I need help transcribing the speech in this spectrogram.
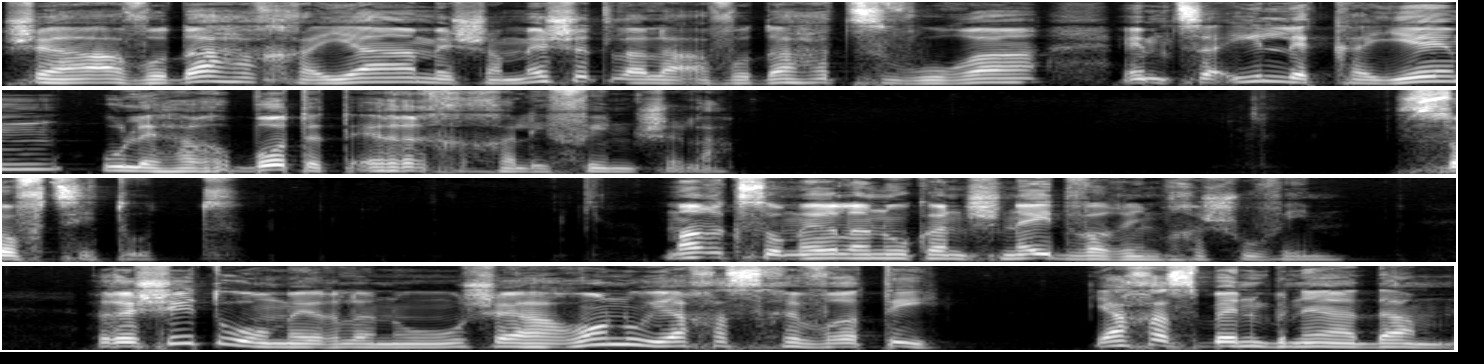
שהעבודה החיה משמשת לה לעבודה הצבורה אמצעי לקיים ולהרבות את ערך החליפין שלה. סוף ציטוט. מרקס אומר לנו כאן שני דברים חשובים. ראשית הוא אומר לנו שההון הוא יחס חברתי, יחס בין בני אדם.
